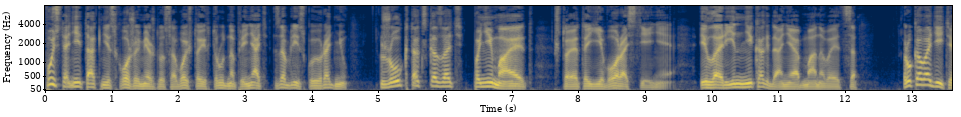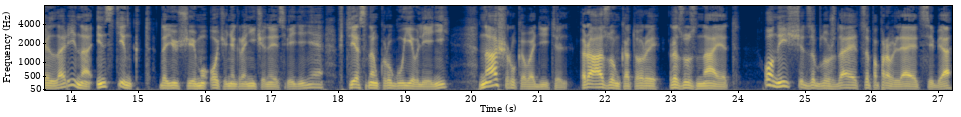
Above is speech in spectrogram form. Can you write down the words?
Пусть они так не схожи между собой, что их трудно принять за близкую родню. Жук, так сказать, понимает, что это его растение – и Ларин никогда не обманывается. Руководитель Ларина – инстинкт, дающий ему очень ограниченные сведения в тесном кругу явлений. Наш руководитель – разум, который разузнает. Он ищет, заблуждается, поправляет себя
